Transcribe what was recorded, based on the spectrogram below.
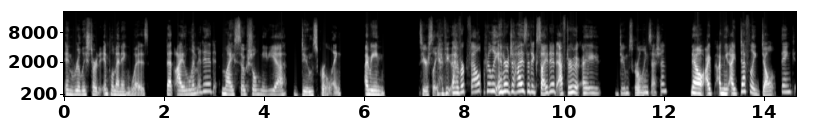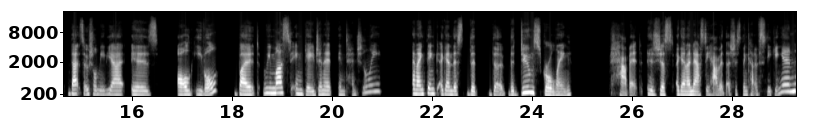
and really started implementing was that I limited my social media doom scrolling. I mean, seriously, have you ever felt really energized and excited after a doom scrolling session? Now, I, I mean, I definitely don't think that social media is all evil, but we must engage in it intentionally. And I think again, this the the the doom scrolling habit is just again a nasty habit that's just been kind of sneaking in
